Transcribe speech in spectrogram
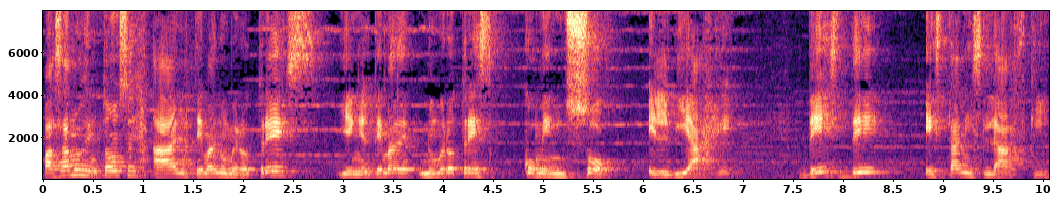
Pasamos entonces al tema número 3 y en el tema número 3 comenzó el viaje desde Stanislavski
